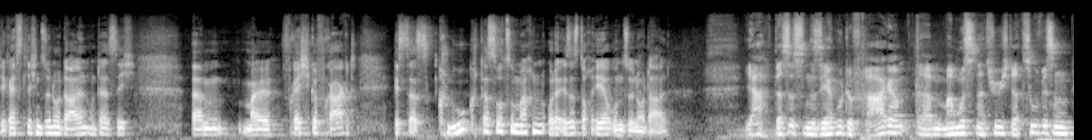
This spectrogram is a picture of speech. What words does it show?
die restlichen Synodalen unter sich. Ähm, mal frech gefragt, ist das klug, das so zu machen, oder ist es doch eher unsynodal? Ja, das ist eine sehr gute Frage. Ähm, man muss natürlich dazu wissen,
